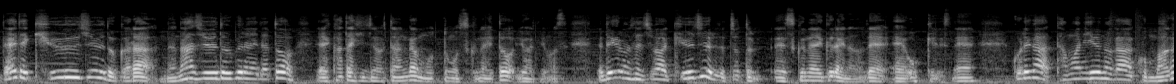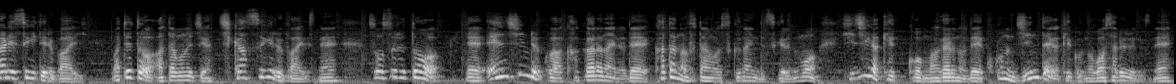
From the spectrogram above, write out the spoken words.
だいたい90度から70度ぐらいだと、えー、肩肘の負担が最も少ないと言われています。でデグロン選手は90度でちょっと、え、少ないくらいなので、え OK ですね。これがたまにいるのがこう曲がりすぎてる場合、まあ、手と頭の位置が近すぎる場合ですね。そうすると、えー、遠心力はかからないので、肩の負担は少ないんですけれども、肘が結構曲がるので、ここの人体が結構伸ばされるんですね。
